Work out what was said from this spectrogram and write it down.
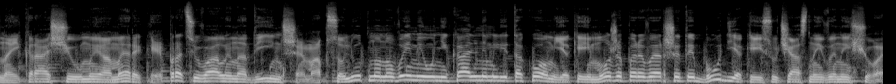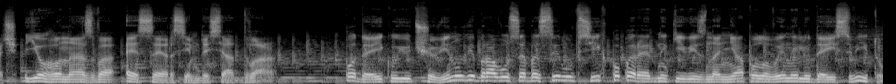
Найкращі уми Америки працювали над іншим, абсолютно новим і унікальним літаком, який може перевершити будь-який сучасний винищувач. Його назва СР-72. Подейкують, що він увібрав у себе силу всіх попередників і знання половини людей світу,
